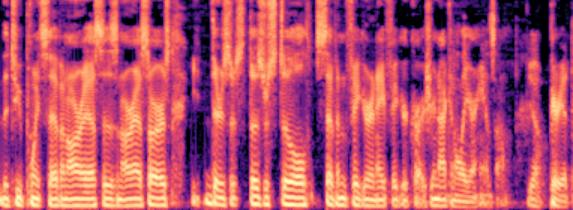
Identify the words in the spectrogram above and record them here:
the two point seven RSs and RSRs, there's those are still seven figure and eight figure cars. You're not going to lay your hands on them. Yeah. Period.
